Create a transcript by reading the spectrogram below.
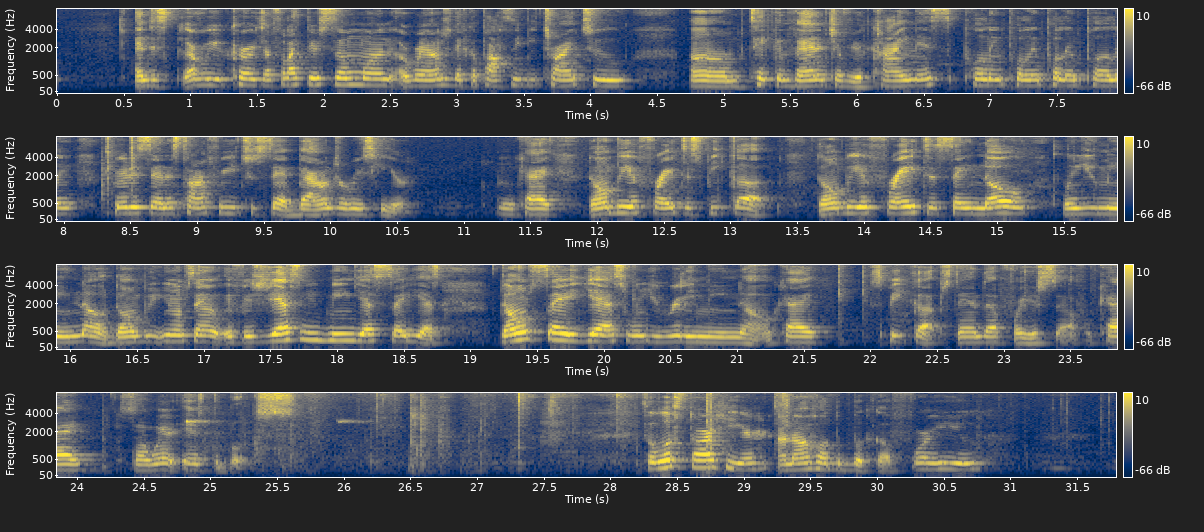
and discover your courage. I feel like there's someone around you that could possibly be trying to um, take advantage of your kindness, pulling, pulling, pulling, pulling. Spirit is saying it's time for you to set boundaries here. Okay? Don't be afraid to speak up. Don't be afraid to say no when you mean no. Don't be, you know what I'm saying? If it's yes and you mean yes, say yes. Don't say yes when you really mean no, okay? Speak up. Stand up for yourself, okay? So where is the books? So we'll start here, and I'll hold the book up for you.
